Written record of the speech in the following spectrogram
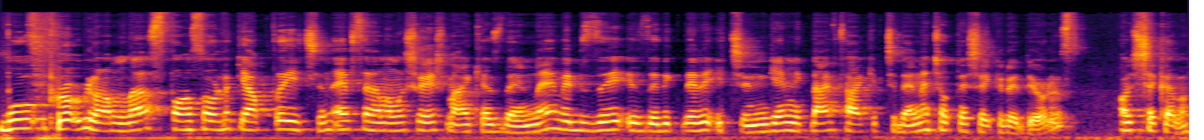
bu programda sponsorluk yaptığı için Evseren Alışveriş Merkezlerine ve bizi izledikleri için Gemlik Life takipçilerine çok teşekkür ediyoruz. Hoşçakalın.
